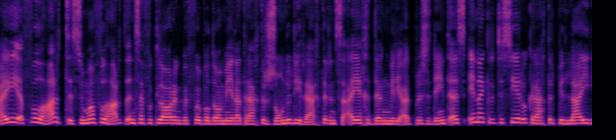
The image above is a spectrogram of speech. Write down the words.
Hy volhard, Zuma volhard in sy verklaring byvoorbeeld daarmee dat regter Zondo die regter in sy eie geding met die oud president is en hy kritiseer ook regter Pillay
